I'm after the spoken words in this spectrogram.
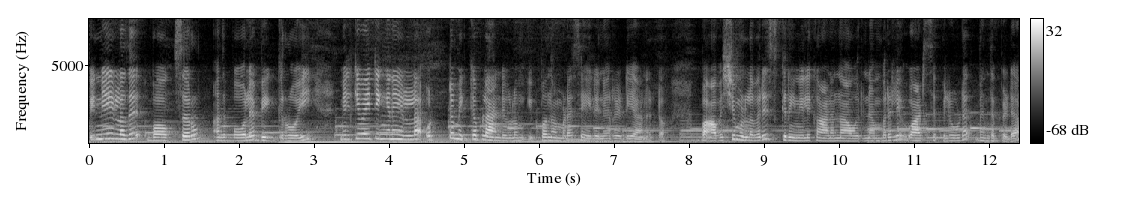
പിന്നെയുള്ളത് ബോക്സറും അതുപോലെ ബിഗ് റോയി മിൽക്കി വൈറ്റ് ഇങ്ങനെയുള്ള ഒട്ടുമിക്ക പ്ലാന്റുകളും ഇപ്പോൾ നമ്മുടെ സെയിലിന് റെഡിയാണ് കേട്ടോ. അപ്പോൾ ആവശ്യമുള്ളവർ സ്ക്രീനിൽ കാണുന്ന ആ ഒരു നമ്പറിൽ വാട്സപ്പിലൂടെ ബന്ധപ്പെടുക.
